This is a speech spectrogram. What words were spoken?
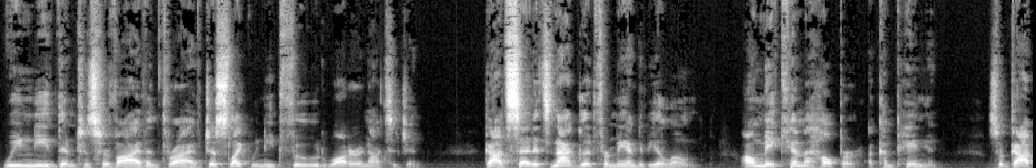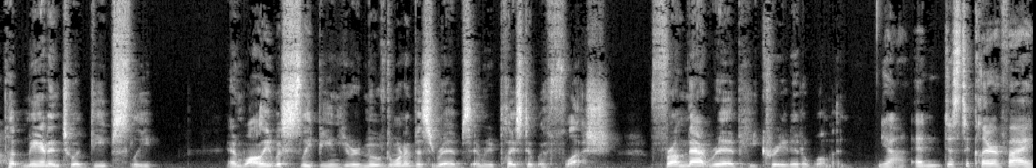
We need them to survive and thrive, just like we need food, water, and oxygen. God said it's not good for man to be alone. I'll make him a helper, a companion. So God put man into a deep sleep, and while he was sleeping, he removed one of his ribs and replaced it with flesh. From that rib, he created a woman. Yeah, and just to clarify,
